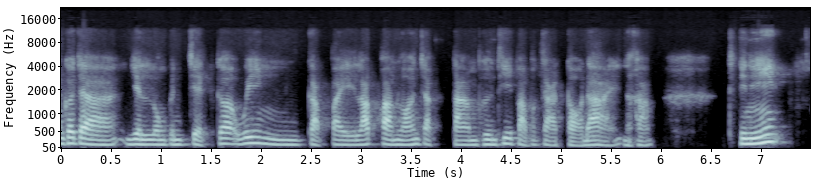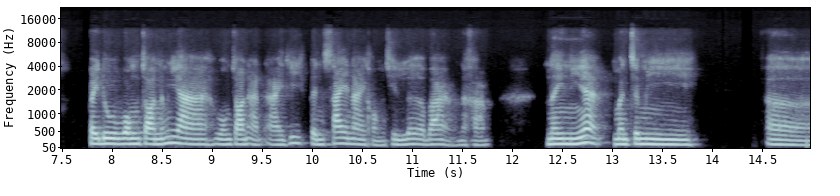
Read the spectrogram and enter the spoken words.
ำก็จะเย็นลงเป็น 7 ก็วิ่งกลับไปรับความร้อนจากตามพื้นที่ปรับอากาศต่อได้นะครับ ทีนี้ไปดูวงจรน้ำยา วงจรอัดไอที่เป็นไส้ในของชิลเลอร์บ้างนะครับ ในนี้มันจะมีออ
